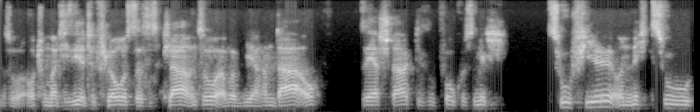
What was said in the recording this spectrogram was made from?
so automatisierte Flows, das ist klar und so, aber wir haben da auch sehr stark diesen Fokus nicht zu viel und nicht zu,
